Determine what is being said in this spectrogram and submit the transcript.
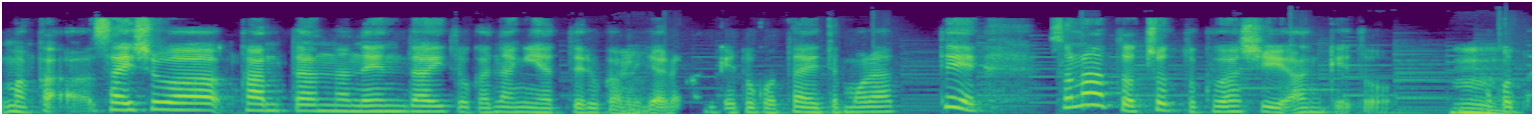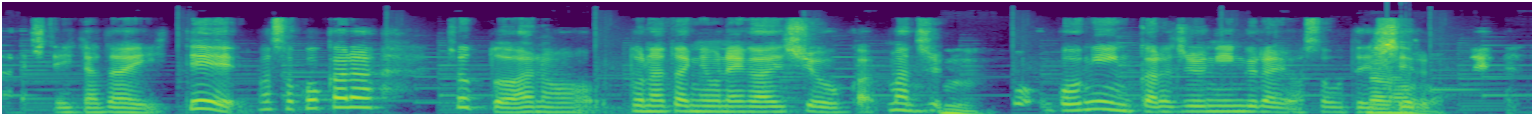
まあか、最初は簡単な年代とか何やってるかみたいなアンケート答えてもらって、その後ちょっと詳しいアンケートうんお答えしていただいて、まあ、そこからちょっとあの、どなたにお願いしようか。まあ、うん。5人から10人ぐらいは想定してるので、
